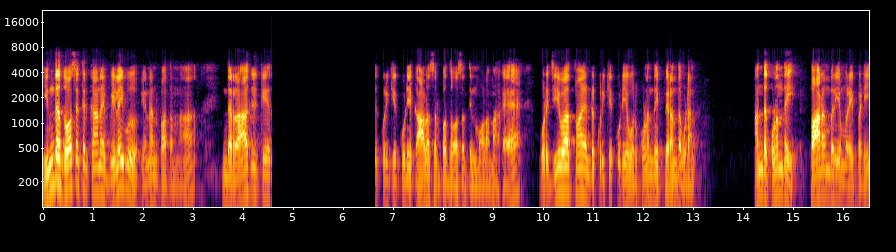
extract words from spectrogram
இந்த தோஷத்திற்கான விளைவு என்னன்னு பார்த்தோம்னா இந்த ராகு கே குறிக்கக்கூடிய காலசர்ப்ப தோஷத்தின் மூலமாக ஒரு ஜீவாத்மா என்று குறிக்கக்கூடிய ஒரு குழந்தை பிறந்தவுடன் அந்த குழந்தை பாரம்பரிய முறைப்படி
